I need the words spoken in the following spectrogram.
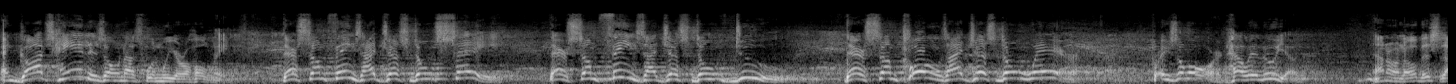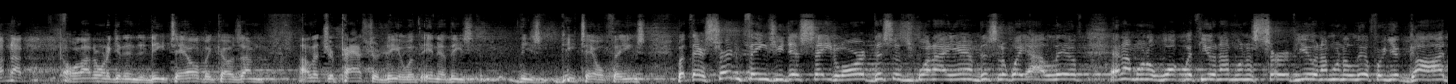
And God's hand is on us when we are holy. There's some things I just don't say. There's some things I just don't do. There's some clothes I just don't wear. Praise the Lord. Hallelujah. I don't know. This I'm not. Well, I don't want to get into detail because I'm. I'll let your pastor deal with any of these these detailed things. But there's certain things you just say, Lord, this is what I am. This is the way I live, and I'm going to walk with you, and I'm going to serve you, and I'm going to live for you, God.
